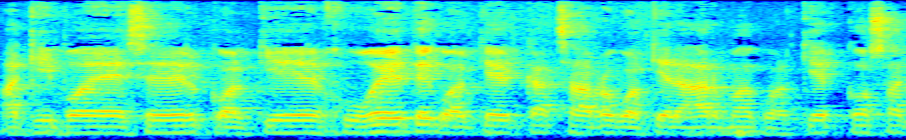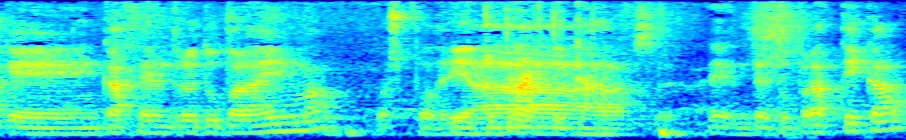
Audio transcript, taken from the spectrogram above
aquí puede ser cualquier juguete, cualquier cacharro, cualquier arma, cualquier cosa que encaje dentro de tu paradigma, pues podrías... tu práctica. De tu práctica.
